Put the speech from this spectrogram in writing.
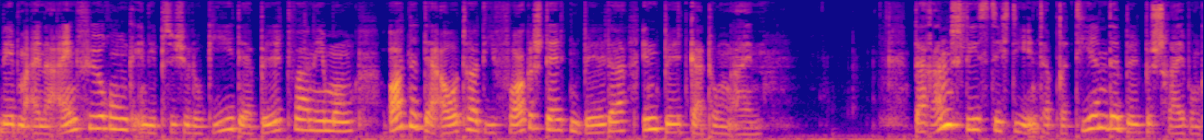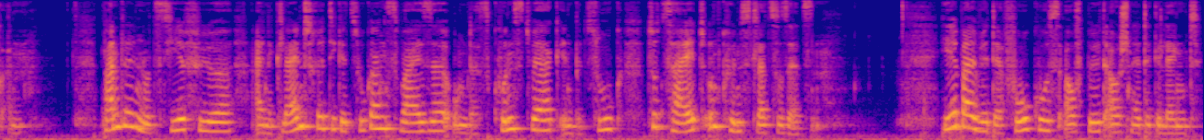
Neben einer Einführung in die Psychologie der Bildwahrnehmung ordnet der Autor die vorgestellten Bilder in Bildgattungen ein. Daran schließt sich die interpretierende Bildbeschreibung an. Pandl nutzt hierfür eine kleinschrittige Zugangsweise, um das Kunstwerk in Bezug zu Zeit und Künstler zu setzen. Hierbei wird der Fokus auf Bildausschnitte gelenkt,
